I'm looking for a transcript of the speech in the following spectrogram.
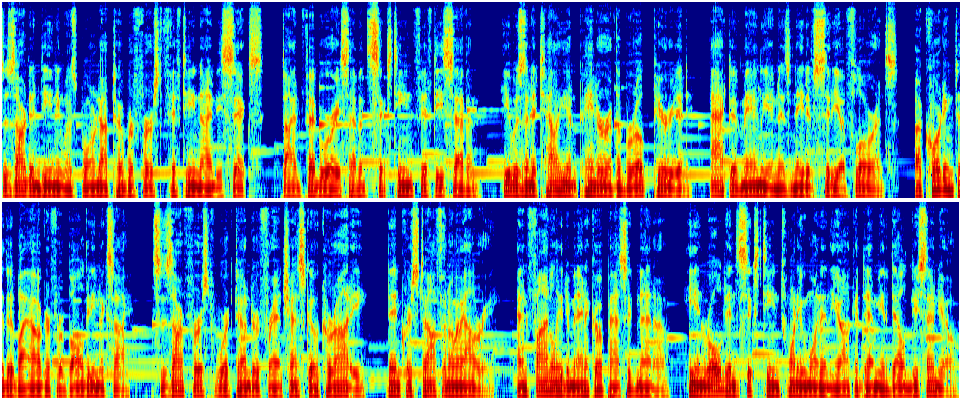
Cesare Dandini was born October 1, 1596, died February 7, 1657. He was an Italian painter of the Baroque period, active mainly in his native city of Florence. According to the biographer Baldinucci, Cesare first worked under Francesco Curradi, then Cristofano Allori, and finally Domenico Passignano. He enrolled in 1621 in the Accademia del Disegno.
